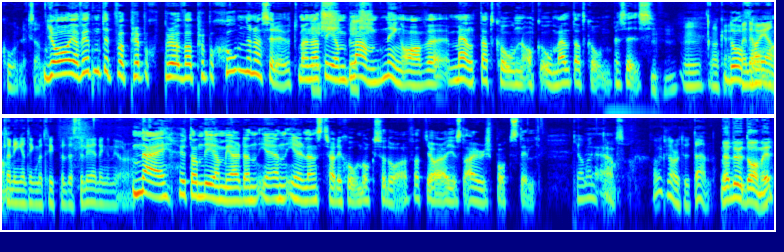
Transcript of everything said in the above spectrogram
korn liksom? ja, jag vet inte vad, vad proportionerna ser ut, men att det är en Ish, ish. blandning av eh, mältat korn och omältat korn, precis. Mm, okej. Då Men det har man- egentligen ingenting med trippeldestilleringen att göra? Nej, utan det är mer den, en irländsk tradition också då, för att göra just Irish pot still. Ja, men alltså. Då har vi klarat ut den. Men du David,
